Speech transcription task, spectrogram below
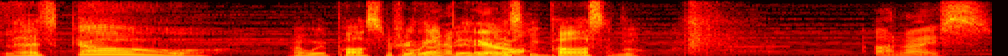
Let's go. Oh, we're passing through we that bit. It isn't passable. Oh, nice.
